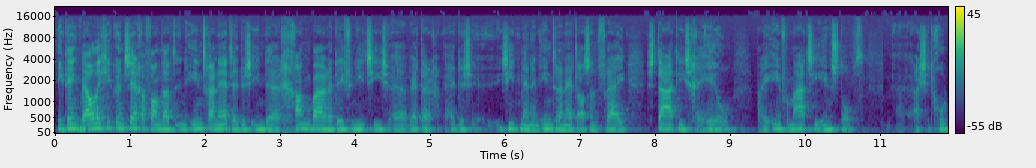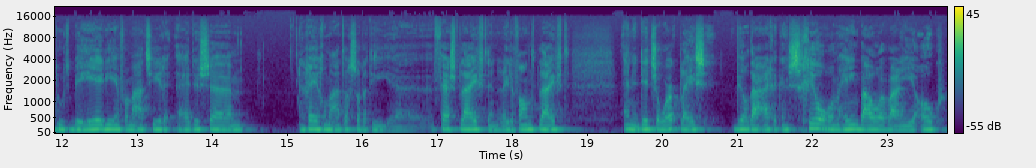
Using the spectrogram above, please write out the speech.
Ik denk wel dat je kunt zeggen van dat een intranet, dus in de gangbare definities, werd er, dus ziet men een intranet als een vrij statisch geheel, waar je informatie in stopt. Eh, als je het goed doet, beheer die informatie dus ehm, regelmatig, zodat die vers blijft en relevant blijft. En een digital workplace wil daar eigenlijk een schil omheen bouwen waarin je ook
